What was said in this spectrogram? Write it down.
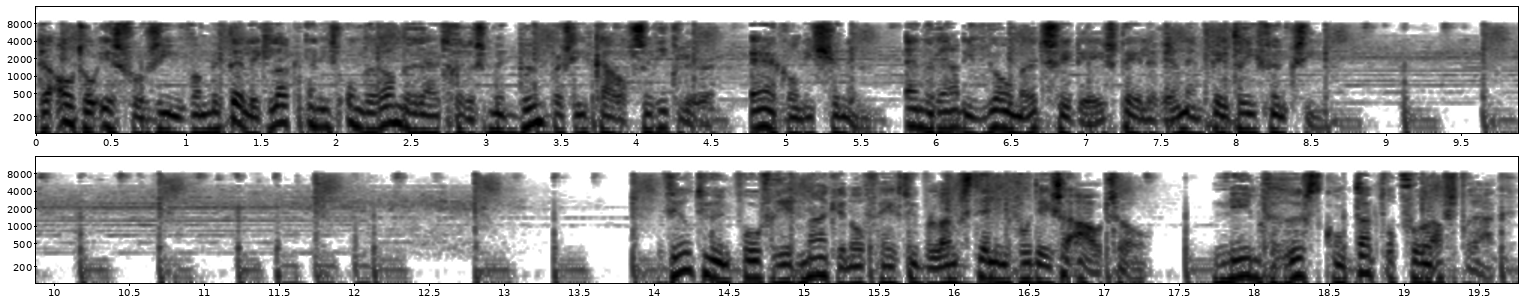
De auto is voorzien van metallic lak en is onder andere uitgerust met bumpers in carrosseriekleur, airconditioning en radio met cd-speler en mp3-functie. Wilt u een proefrit maken of heeft u belangstelling voor deze auto? Neem gerust contact op voor afspraak.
